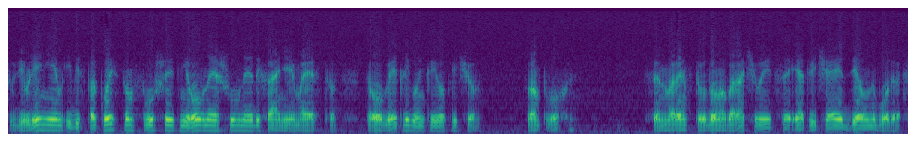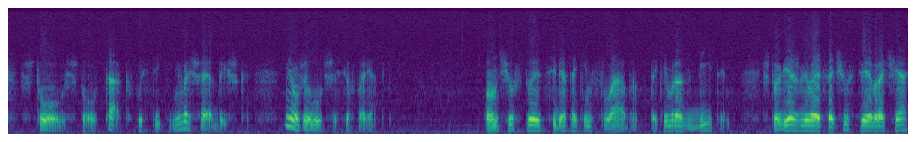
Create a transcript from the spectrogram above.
с удивлением и беспокойством слушает неровное шумное дыхание маэстро, трогает легонько его плечо. «Вам плохо?» Сен-Морен с трудом оборачивается и отвечает деланно бодро. «Что вы, что вы, так, пустяки, небольшая отдышка. Мне уже лучше, все в порядке». Он чувствует себя таким слабым, таким разбитым, что вежливое сочувствие врача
